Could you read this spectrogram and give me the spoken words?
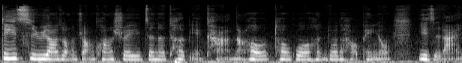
第一次遇到这种状况，所以真的特别卡。然后透过很多的好朋友一直来。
